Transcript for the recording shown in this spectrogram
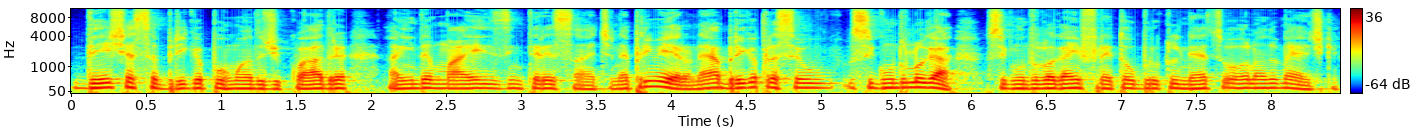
deixa essa briga por mando de quadra ainda mais interessante, né? Primeiro, né, a briga para ser o segundo lugar. O segundo lugar enfrenta o Brooklyn Nets ou o Orlando Magic.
